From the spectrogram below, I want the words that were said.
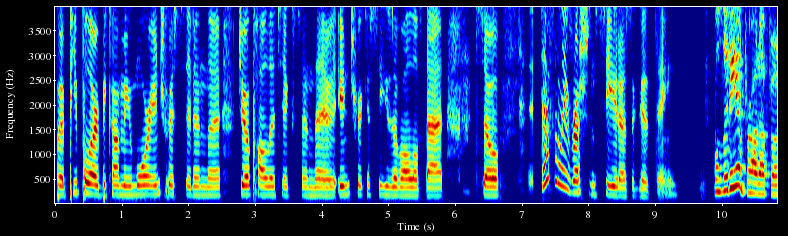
but people are becoming more interested in the geopolitics and the intricacies of all of that so eh, definitely russians see it as a good thing Well, Lydia brought up a,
